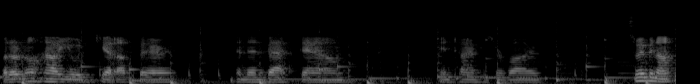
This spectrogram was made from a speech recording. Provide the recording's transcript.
But I don't know how you would get up there and then back down in time to survive. So maybe not.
